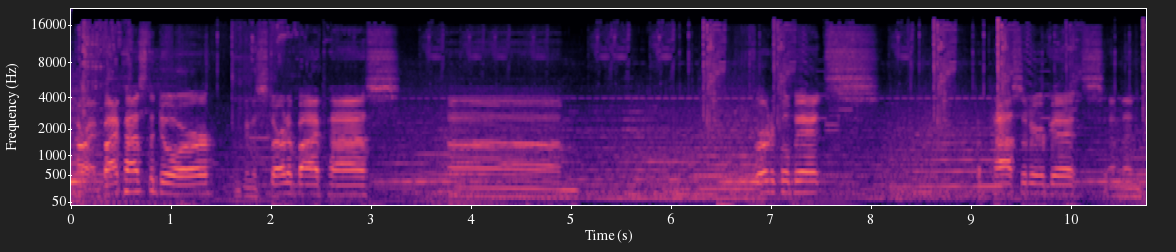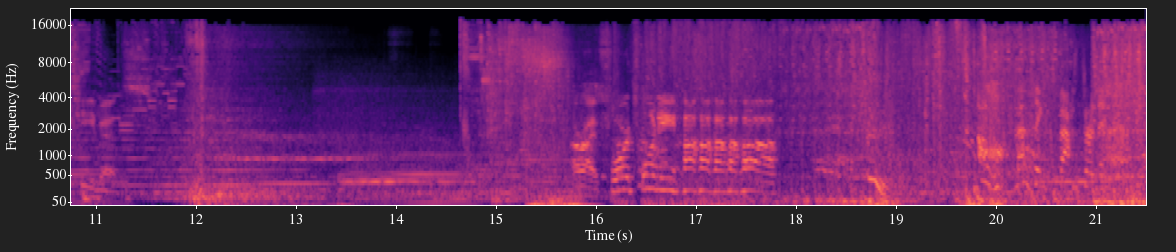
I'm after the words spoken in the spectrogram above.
Alright, bypass the door. I'm gonna start a bypass. Um, vertical bits, capacitor bits, and then T bits. Alright, 420, ha ha ha ha ha. Faster than speed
